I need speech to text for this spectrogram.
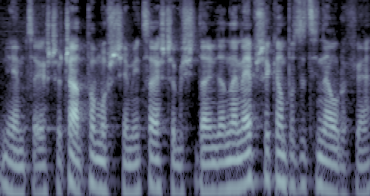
Nie wiem co jeszcze. Czad, pomóżcie mi. Co jeszcze byście dali do najlepszej kompozycji na Urfie?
